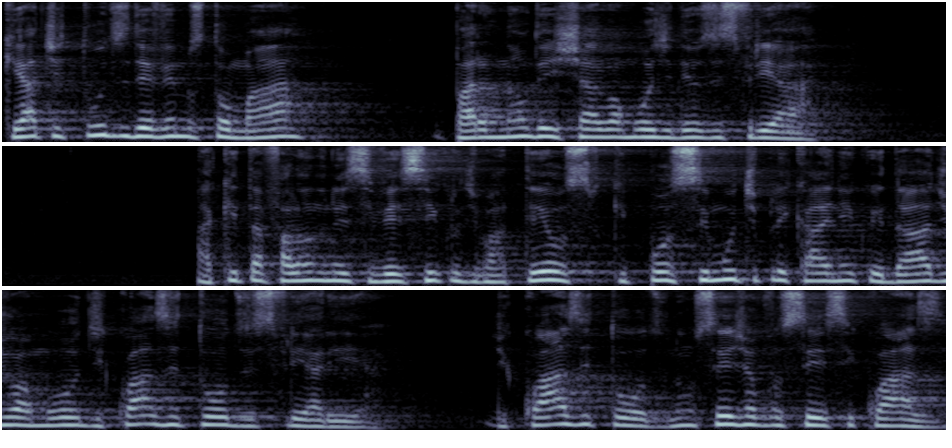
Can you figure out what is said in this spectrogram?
Que atitudes devemos tomar para não deixar o amor de Deus esfriar? Aqui está falando nesse versículo de Mateus que por se multiplicar a iniquidade, o amor de quase todos esfriaria. De quase todos. Não seja você esse quase.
